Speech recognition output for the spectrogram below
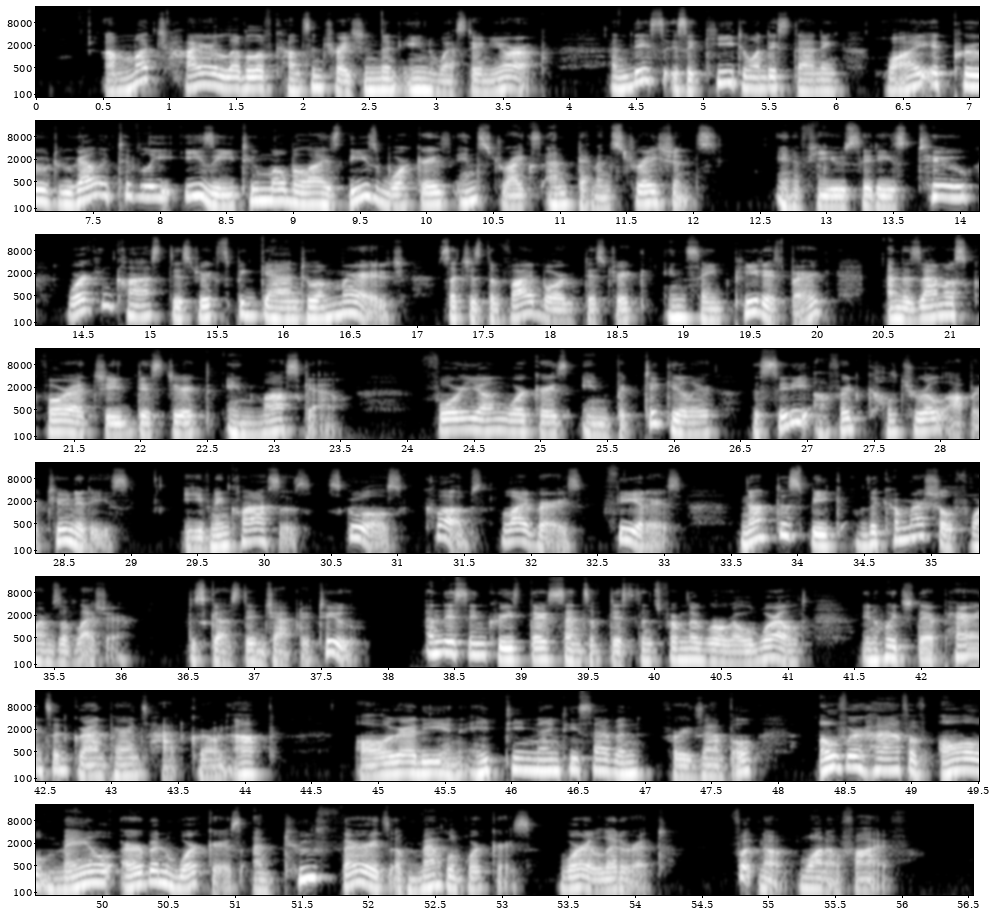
a much higher level of concentration than in Western Europe, and this is a key to understanding why it proved relatively easy to mobilize these workers in strikes and demonstrations. In a few cities, too, working class districts began to emerge, such as the Vyborg district in St. Petersburg and the Zamoskvorechi district in Moscow. For young workers in particular, the city offered cultural opportunities evening classes, schools, clubs, libraries, theaters, not to speak of the commercial forms of leisure, discussed in Chapter 2. And this increased their sense of distance from the rural world in which their parents and grandparents had grown up. Already in 1897, for example, over half of all male urban workers and two thirds of metal workers were illiterate. Footnote 105.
